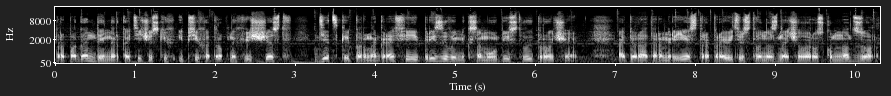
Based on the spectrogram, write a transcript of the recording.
пропагандой наркотических и психотропных веществ, детской порнографией, призывами к самоубийству и прочее. Оператором реестра правительство назначило Роскомнадзор.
